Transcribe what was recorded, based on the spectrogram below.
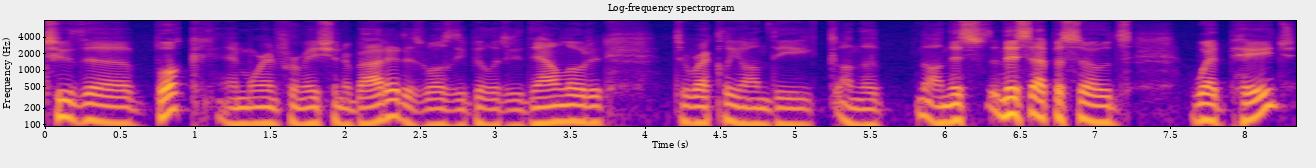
to the book and more information about it, as well as the ability to download it directly on the on the on this this episode's web page.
